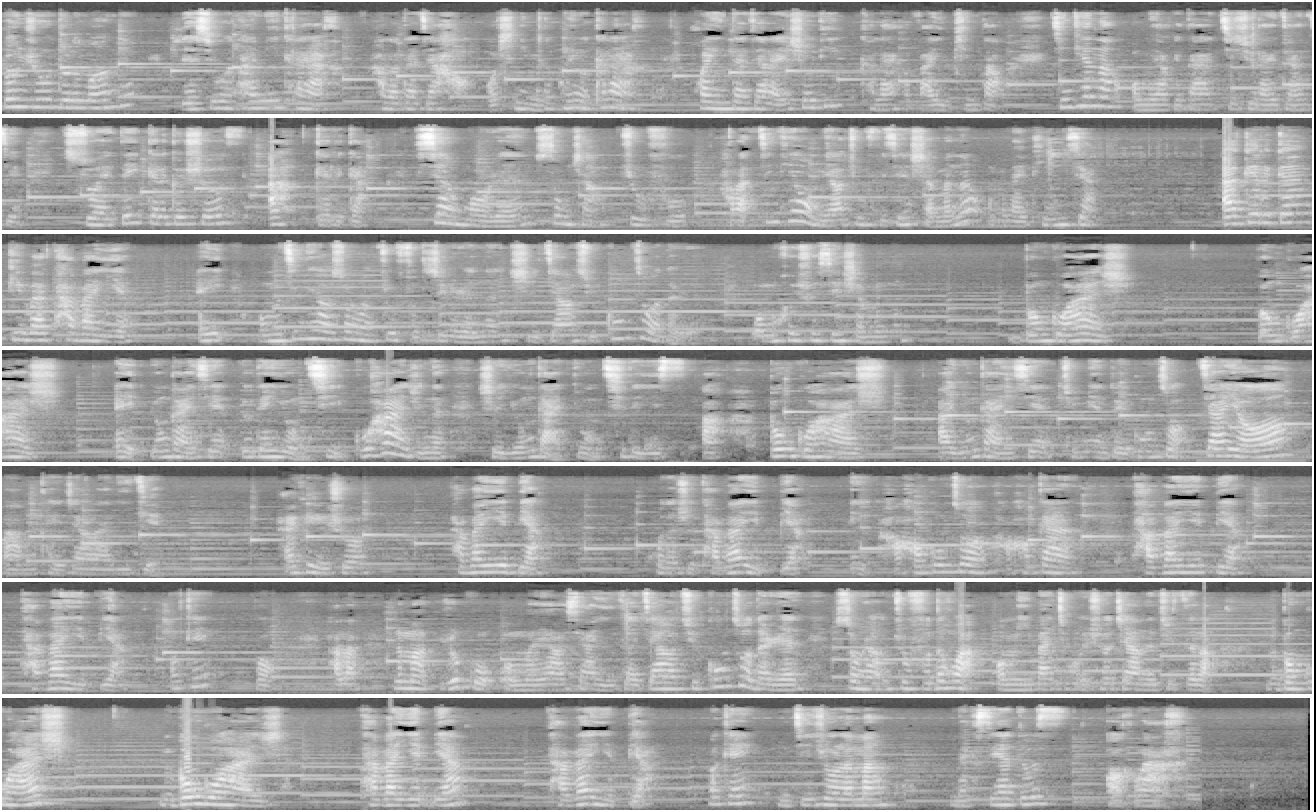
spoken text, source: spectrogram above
Bonjour tout le monde, je suis votre ami Claire. Hello，大家好，我是你们的朋友 Claire，欢迎大家来收听 Claire 法语频道。今天呢，我们要给大家继续来讲解 Souhaiter quelque chose à quelqu'un，向某人送上祝福。好了，今天我们要祝福些什么呢？我们来听一下。À quelqu'un qui va travailler。哎，我们今天要送上祝福的这个人呢，是将要去工作的人。我们会说些什么呢？Bon courage。Bon courage，哎，勇敢一些，有点勇气。Courage 呢是勇敢、勇气的意思啊。Bon courage，啊，勇敢一些去面对工作，加油哦！啊，我们可以这样来理解。还可以说，ta va ye bien，或者是 ta va ye bien，哎，好好工作，好好干。，ta va ye bi，ta va ye bien，OK，不，好了。那么，如果我们要向一个将要去工作的人送上祝福的话，我们一般就会说这样的句子了。Bon courage, bon courage, travaillez bien, travaillez bien. OK，你记住了吗？Merci à tous, au revoir.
